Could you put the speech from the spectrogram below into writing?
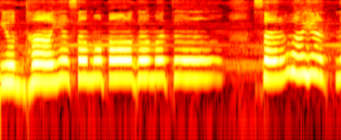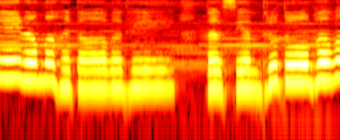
युद्धाय समुपागमत्। सर्वयत्नेन महतावधे तस्य धृतो भव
